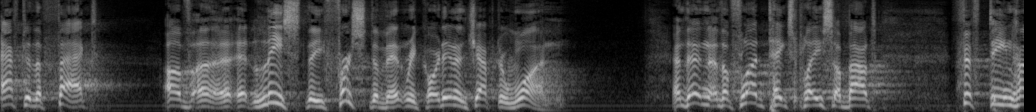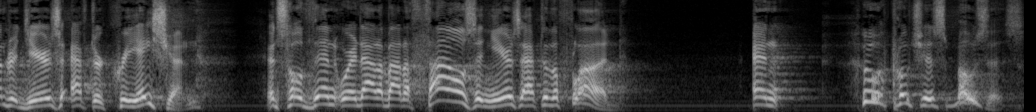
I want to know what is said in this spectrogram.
after the fact of uh, at least the first event recorded in chapter 1. And then the flood takes place about 1500 years after creation. And so then we're now about a thousand years after the flood. And who approaches Moses?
